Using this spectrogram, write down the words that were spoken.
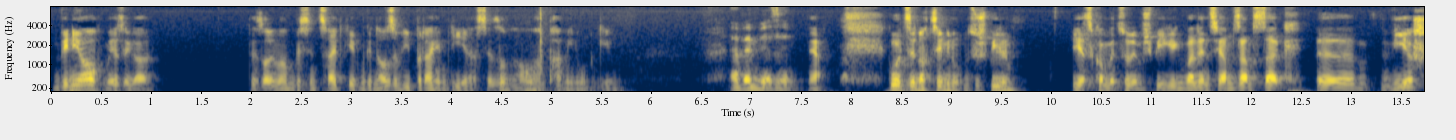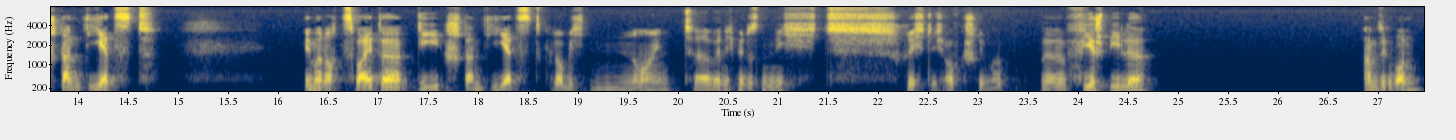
Vinny auch, mir ist egal. Der soll immer ein bisschen Zeit geben, genauso wie Brahim Diaz. Der soll auch mal ein paar Minuten geben. Ja, werden wir ja sehen. Ja. Gut, sind noch zehn Minuten zu spielen. Jetzt kommen wir zu dem Spiel gegen Valencia am Samstag. Ähm, wir stand jetzt immer noch Zweiter. Die stand jetzt, glaube ich, Neunter, wenn ich mir das nicht richtig aufgeschrieben habe. Äh, vier Spiele haben sie gewonnen.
